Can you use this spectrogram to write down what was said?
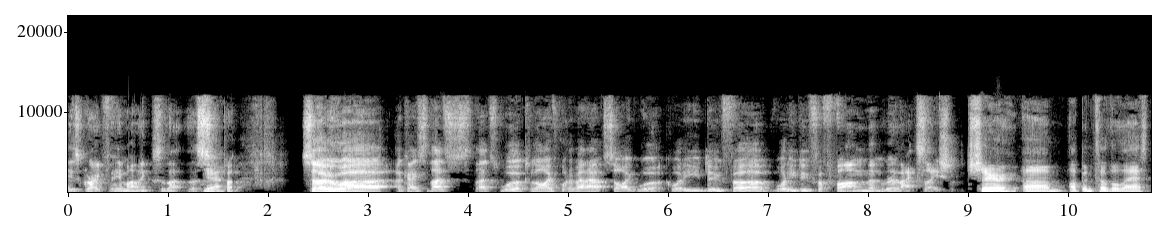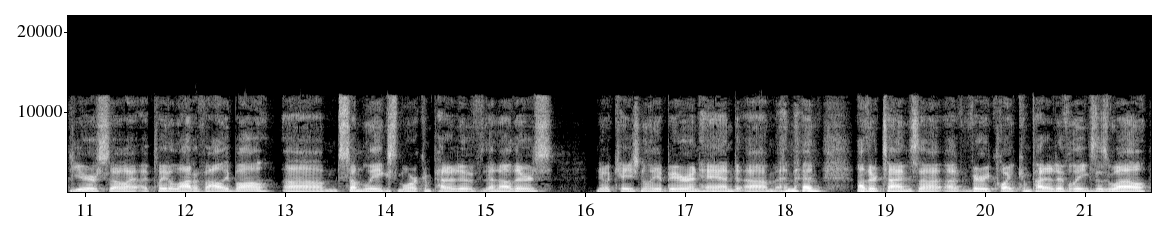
is great for him. I think so. That, that's yeah. super. So uh, okay, so that's that's work life. What about outside work? What do you do for what do you do for fun and relaxation? Sure. Um, up until the last year or so, I, I played a lot of volleyball. Um, some leagues more competitive than others. You know, occasionally a beer in hand, um, and then other times uh, uh, very quite competitive leagues as well.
